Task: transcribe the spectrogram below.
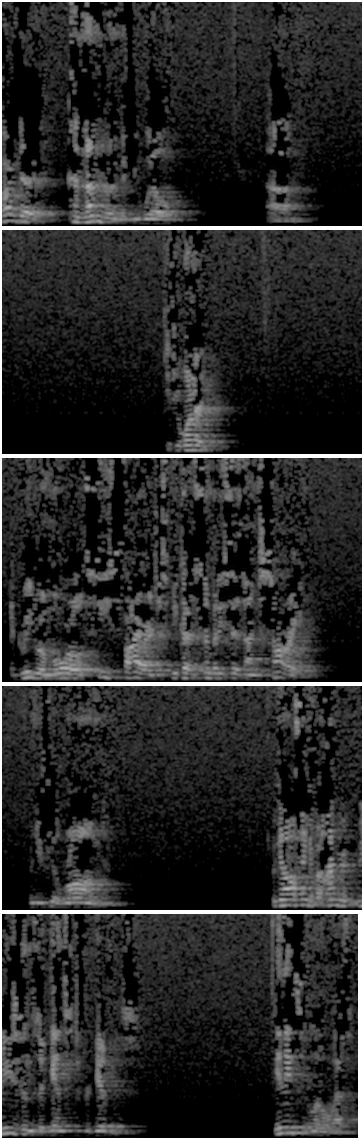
Part of the conundrum, if you will, um, if you want to agree to a moral ceasefire just because somebody says, I'm sorry, when you feel wronged, we can all think of a hundred reasons against forgiveness. He needs to learn a lesson.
